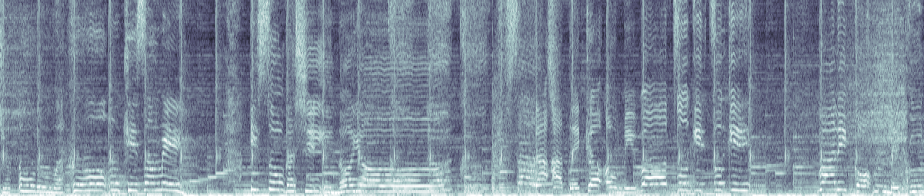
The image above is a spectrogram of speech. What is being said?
ジュールは分刻み。忙しいのよ。だって興味は次々割り込んでくる。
